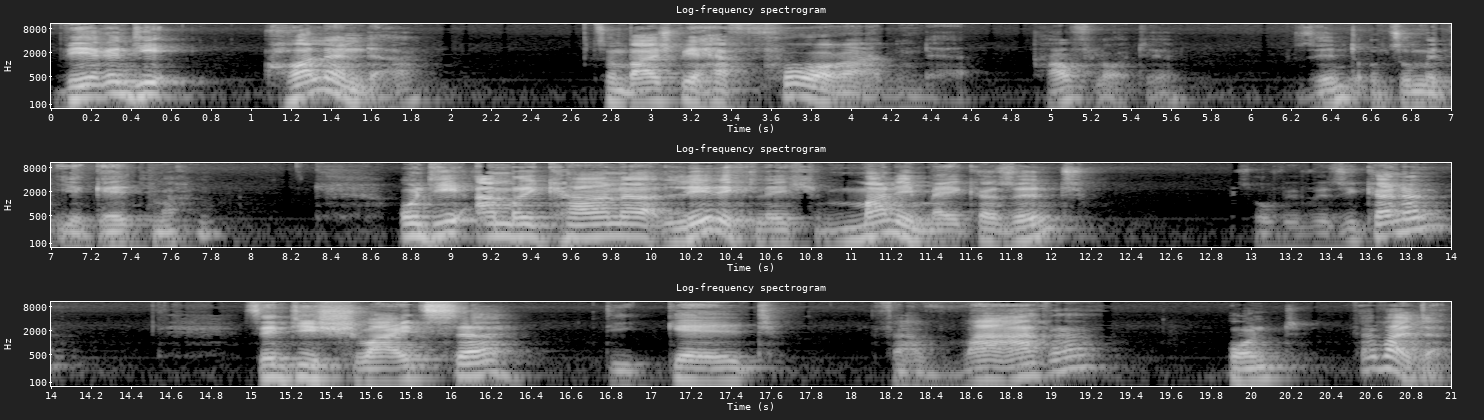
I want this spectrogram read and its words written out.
Während die Holländer zum Beispiel hervorragende Kaufleute sind und somit ihr Geld machen, und die Amerikaner lediglich Moneymaker sind, so wie wir sie kennen, sind die Schweizer die Geldverwahrer und Verwalter.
